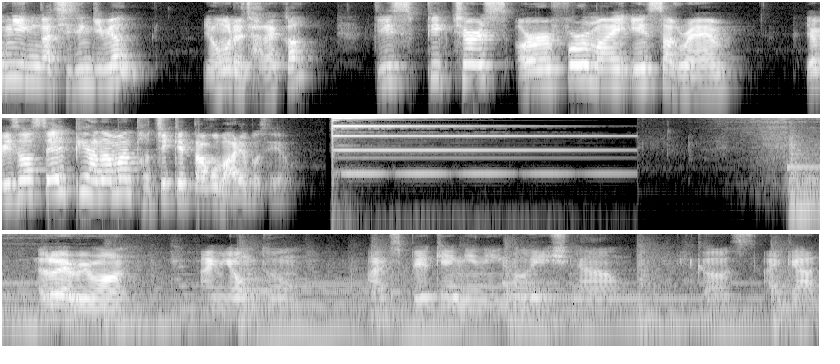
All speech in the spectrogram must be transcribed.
외국인 같이 생기면 영어를 잘할까? These pictures are for my Instagram. 여기서 셀피 하나만 더 찍겠다고 말해보세요. Hello everyone. I'm Youngdoong. I'm speaking in English now because I got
